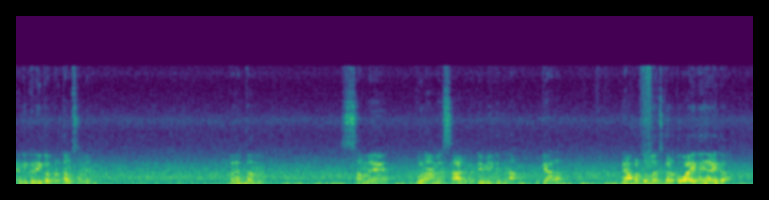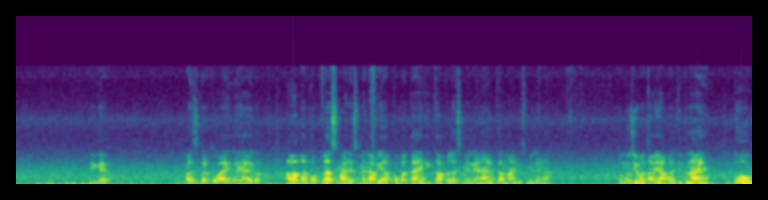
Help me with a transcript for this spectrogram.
यानी घड़ी का प्रथम समय। प्रथम समय गुणा में साठ बटे में कितना? ग्यारह। यहाँ पर तो बजकर तो आएगा ही आएगा। ठीक है? बजकर तो आएगा ही आएगा। अब अपन को प्लस माइनस में ना भी आपको पता कि कब प्लस में लेना है, कब माइनस में लेना है। तो मुझे बताओ यहाँ पर कितना है? दो।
